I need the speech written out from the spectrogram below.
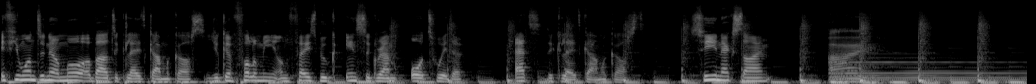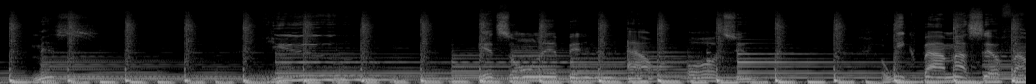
If you want to know more about the Kleedkamerkast, you can follow me on Facebook, Instagram, or Twitter at the Kleedkamerkast. See you next time. I miss you. It's only been an hour or two. A week by myself, I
